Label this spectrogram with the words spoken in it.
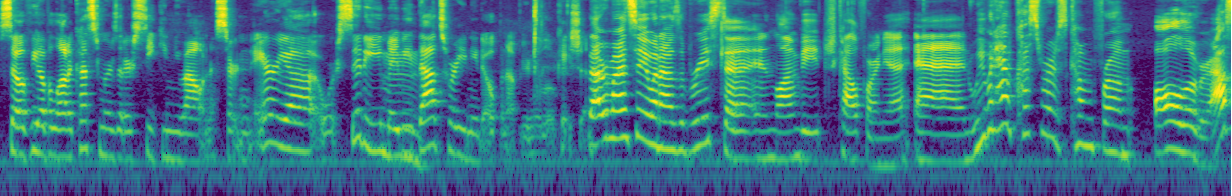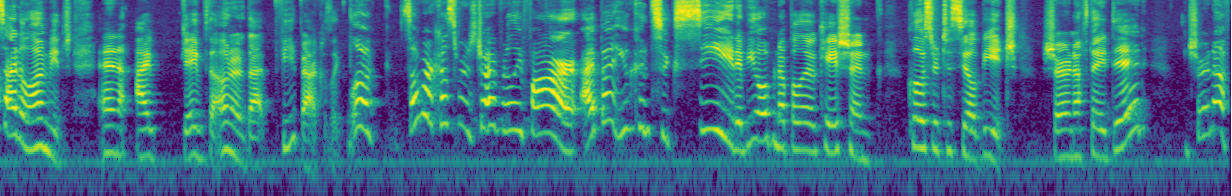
So if you have a lot of customers that are seeking you out in a certain area or city, maybe mm. that's where you need to open up your new location. That reminds me when I was a barista in Long Beach, California, and we would have customers come from all over, outside of Long Beach, and I gave the owner that feedback. I was like, look, some of our customers drive really far. I bet you could succeed if you opened up a location closer to Seal Beach. Sure enough, they did. And sure enough,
